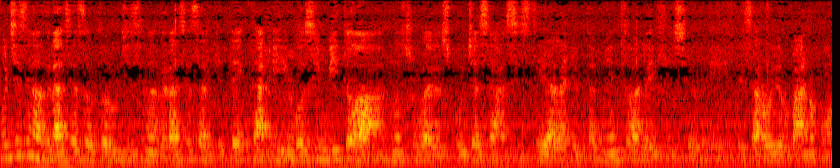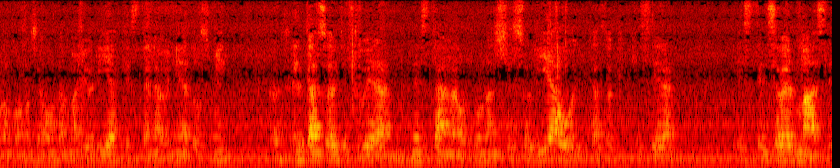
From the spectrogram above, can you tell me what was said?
Muchísimas gracias, doctor. Muchísimas gracias, arquitecta. Y pues invito a nuestros radioescuchas a asistir al ayuntamiento, al edificio de desarrollo urbano, como lo conocemos la mayoría, que está en la avenida 2000. En caso de que tuvieran, necesitan alguna asesoría o en caso de que quisieran este, saber más de,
